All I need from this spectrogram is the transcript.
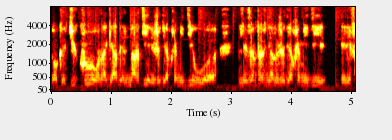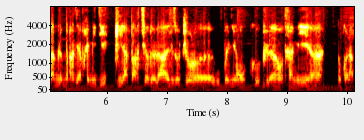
Donc du coup, on a gardé le mardi et le jeudi après-midi où euh, les hommes peuvent venir le jeudi après-midi et les femmes le mardi après-midi. Puis à partir de là, les autres jours, euh, vous pouvez venir en couple, euh, entre amis. donc voilà.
